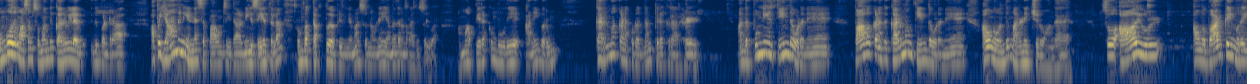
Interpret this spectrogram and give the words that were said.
ஒம்பது மாதம் சுமந்து கருவியில் இது பண்ணுறா அப்போ யாமினி என்ன பாவம் செய்தால்? நீங்கள் செய்கிறதெல்லாம் ரொம்ப தப்பு அப்படிங்கிற மாதிரி சொன்னவுடனே யம தர்மராஜன் சொல்லுவார். அம்மா பிறக்கும் போதே அனைவரும் கர்ம கணக்குடன் தான் பிறக்கிறார்கள். அந்த புண்ணியம் தீர்ந்த உடனே பாவக்கணக்கு கர்மம் தீர்ந்த உடனே அவங்க வந்து மரணிச்சிடுவாங்க ஸோ ஆயுள் அவங்க வாழ்க்கை முறை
